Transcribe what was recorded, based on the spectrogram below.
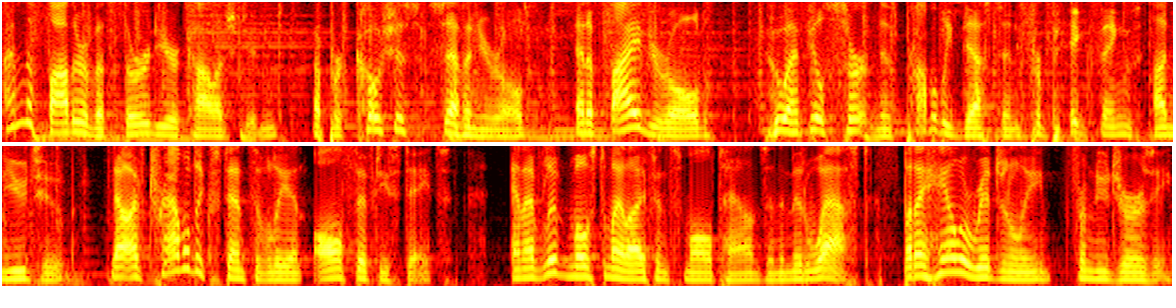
I'm the father of a third year college student, a precocious seven year old, and a five year old who I feel certain is probably destined for big things on YouTube. Now, I've traveled extensively in all 50 states, and I've lived most of my life in small towns in the Midwest, but I hail originally from New Jersey.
